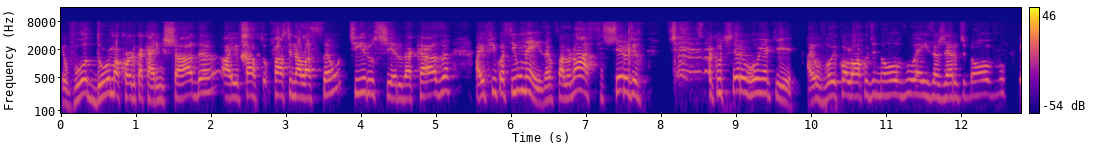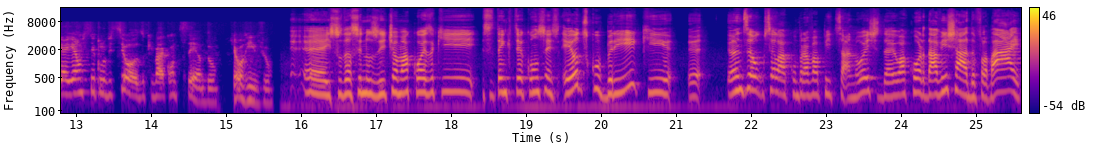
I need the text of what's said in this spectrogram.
Eu vou, durmo, acordo com a cara inchada, aí faço, faço inalação, tiro o cheiro da casa, aí fico assim um mês. Aí eu falo, nossa, cheiro de. tá com cheiro ruim aqui. Aí eu vou e coloco de novo, aí exagero de novo. E aí é um ciclo vicioso que vai acontecendo, que é horrível. É, isso da sinusite é uma coisa que você tem que ter consciência. Eu descobri que. é, Antes eu, sei lá, comprava pizza à noite, daí eu acordava inchada. Eu falava, ai,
